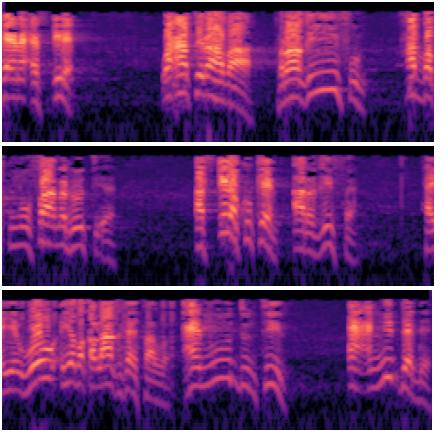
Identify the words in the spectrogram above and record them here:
keenaa afcila waxaad tidhaahdaa rakiifun xabad muufa ama rooti ah afcila ku keen arkifa haye wow iyadoo qabla ay taallo. Camuudun tiir. Acmida dheh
